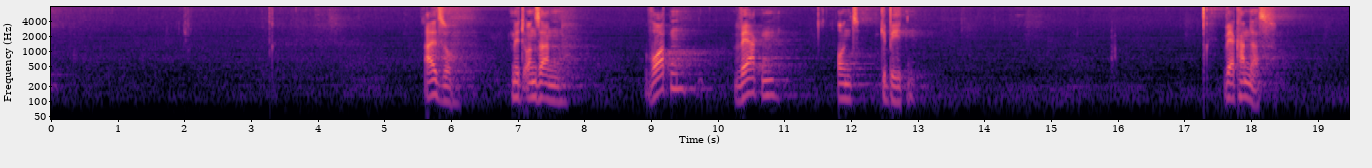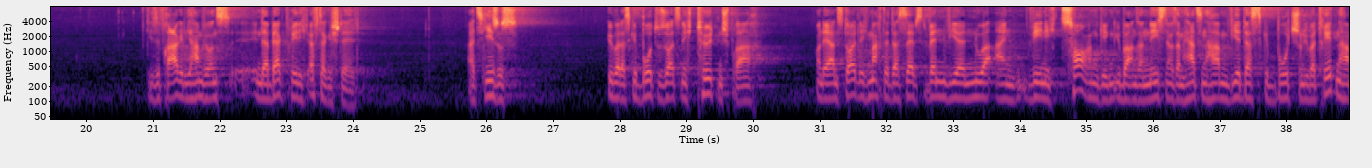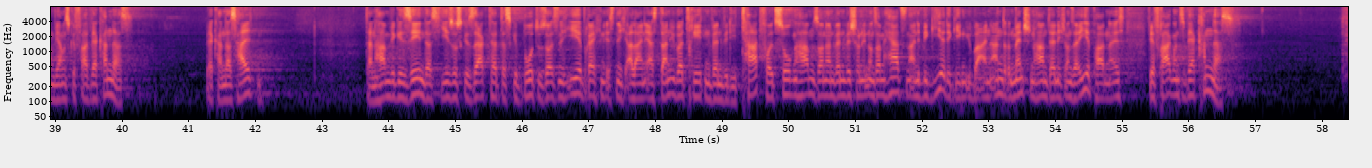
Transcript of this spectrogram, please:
Also mit unseren Worten, Werken und Gebeten. Wer kann das? Diese Frage, die haben wir uns in der Bergpredigt öfter gestellt. Als Jesus über das Gebot, du sollst nicht töten, sprach. Und er uns deutlich machte, dass selbst wenn wir nur ein wenig Zorn gegenüber unseren Nächsten in unserem Herzen haben, wir das Gebot schon übertreten haben. Wir haben uns gefragt, wer kann das? Wer kann das halten? Dann haben wir gesehen, dass Jesus gesagt hat, das Gebot, du sollst nicht Ehe brechen, ist nicht allein erst dann übertreten, wenn wir die Tat vollzogen haben, sondern wenn wir schon in unserem Herzen eine Begierde gegenüber einem anderen Menschen haben, der nicht unser Ehepartner ist. Wir fragen uns, wer kann das?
